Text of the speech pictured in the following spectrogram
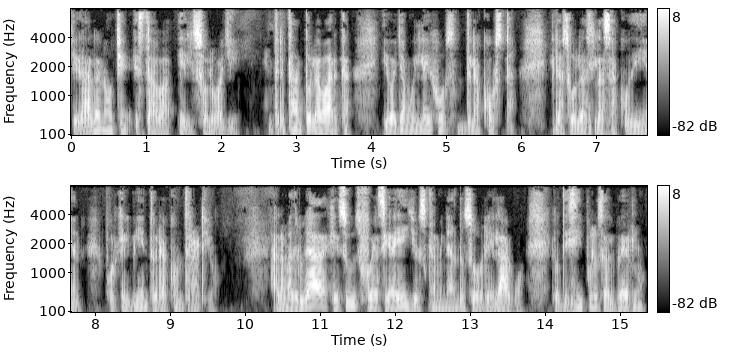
Llegada la noche, estaba él solo allí. Entre tanto, la barca iba ya muy lejos de la costa y las olas la sacudían porque el viento era contrario. A la madrugada Jesús fue hacia ellos caminando sobre el agua. Los discípulos al verlo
